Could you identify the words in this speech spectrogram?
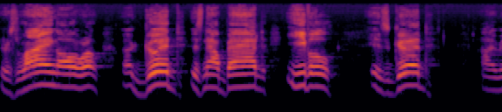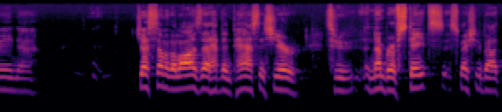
There's lying all over world. Uh, good is now bad. Evil is good. I mean, uh, just some of the laws that have been passed this year through a number of states, especially about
